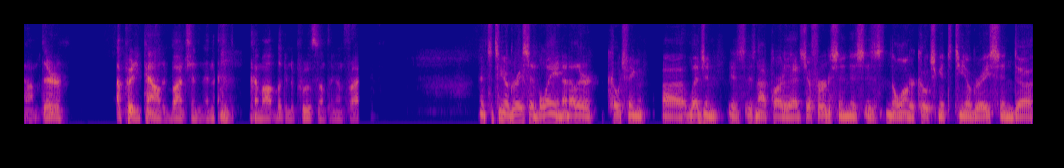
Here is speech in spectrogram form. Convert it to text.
Um, they're a pretty talented bunch, and, and come out looking to prove something on Friday. And Totino Grace at Blaine, another coaching uh, legend, is is not part of that. Jeff Ferguson is is no longer coaching at Totino Grace, and uh,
